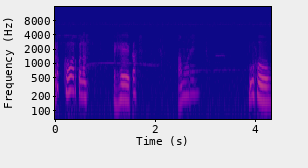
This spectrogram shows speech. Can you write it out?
Rekor kena. Eh, kah? Ren. Buho.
